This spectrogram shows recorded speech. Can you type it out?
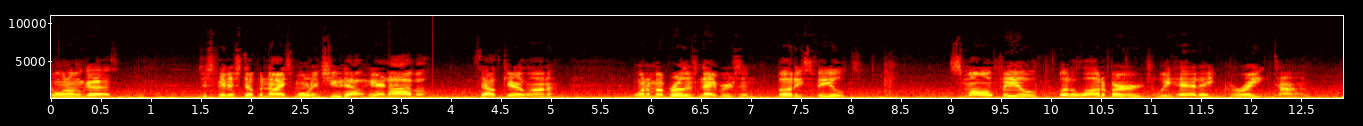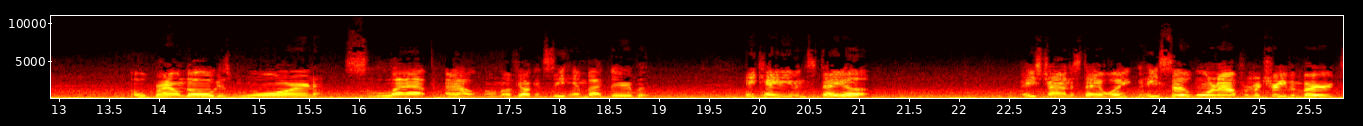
going on, guys? Just finished up a nice morning shoot out here in Iva, South Carolina. One of my brother's neighbors and buddy's fields. Small field, but a lot of birds. We had a great time. Old brown dog is worn slap out. I don't know if y'all can see him back there, but he can't even stay up. He's trying to stay awake, but he's so worn out from retrieving birds,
